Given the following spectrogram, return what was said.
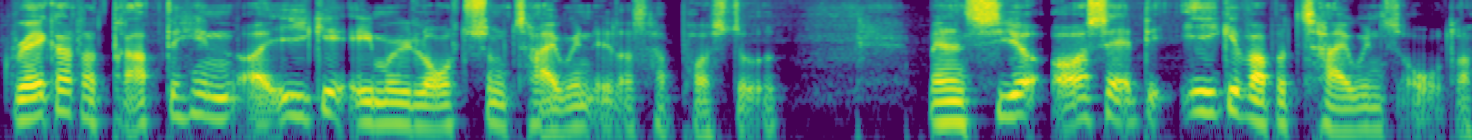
Gregor, der dræbte hende, og ikke Amory Lord, som Tywin ellers har påstået. Men han siger også, at det ikke var på Tywins ordre.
